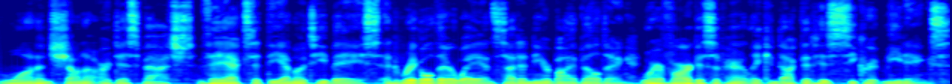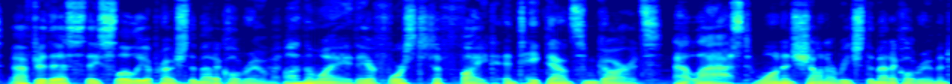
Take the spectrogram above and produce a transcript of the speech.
Juan and Shauna are dispatched. They exit the MOT base and wriggle their way inside a nearby building, where Vargas apparently conducted his secret meetings. After this, they slowly approach the medical room. On the way, they are forced to fight and take down some guards. At last, Juan and Shauna reach the medical room and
